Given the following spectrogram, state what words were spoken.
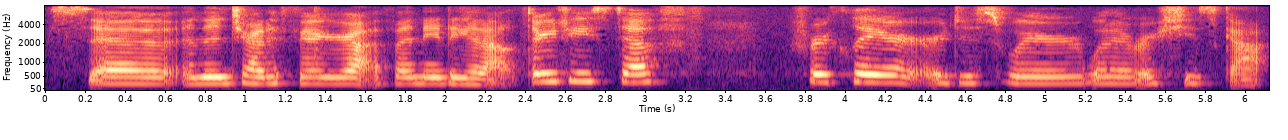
So, and then try to figure out if I need to get out 3T stuff for Klaire or just wear whatever she's got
